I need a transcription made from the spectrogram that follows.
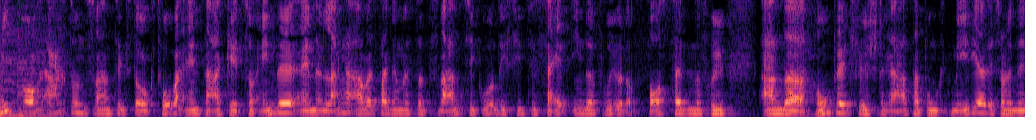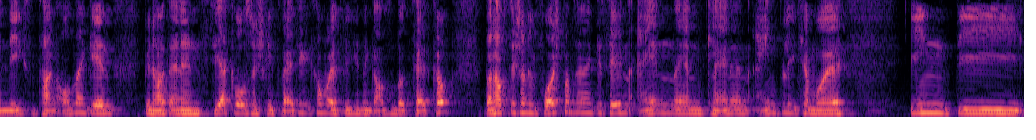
Mittwoch, 28. Oktober, ein Tag geht zu Ende, ein langer Arbeitstag, wir haben jetzt da 20 Uhr und ich sitze seit in der Früh oder fast seit in der Früh an der Homepage für stratner.media, die soll in den nächsten Tagen online gehen. Bin heute einen sehr großen Schritt weitergekommen, weil ich wirklich den ganzen Tag Zeit gehabt. Dann habt ihr schon im Vorspann drinnen gesehen, einen kleinen Einblick einmal in die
